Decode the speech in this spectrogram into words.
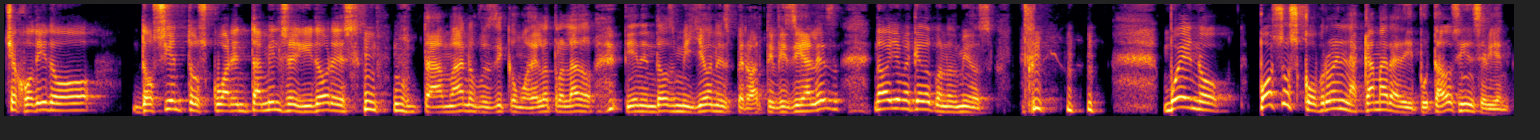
che jodido, 240 mil seguidores. Puta mano, pues sí, como del otro lado tienen 2 millones, pero artificiales. No, yo me quedo con los míos. bueno, Pozos cobró en la Cámara de Diputados, fíjense bien,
